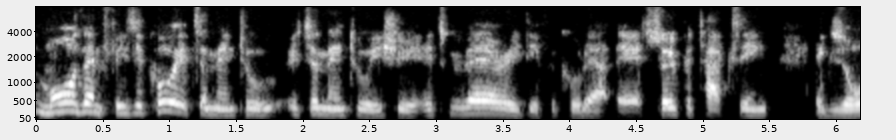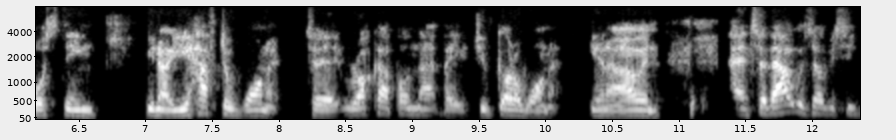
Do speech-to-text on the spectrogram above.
more than physical. It's a mental. It's a mental issue. It's very difficult out there. Super taxing, exhausting. You know, you have to want it to rock up on that beach. You've got to want it. You know, and and so that was obviously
